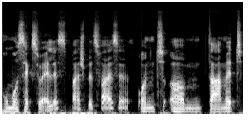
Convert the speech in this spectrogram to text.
homosexuell ist beispielsweise und ähm, damit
